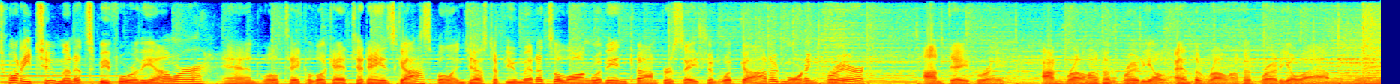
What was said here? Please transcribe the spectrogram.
22 minutes before the hour, and we'll take a look at today's gospel in just a few minutes, along with In Conversation with God and Morning Prayer on Daybreak on Relevant Radio and the Relevant Radio app.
